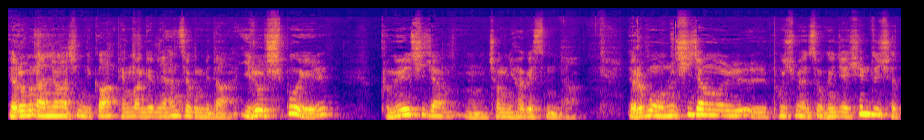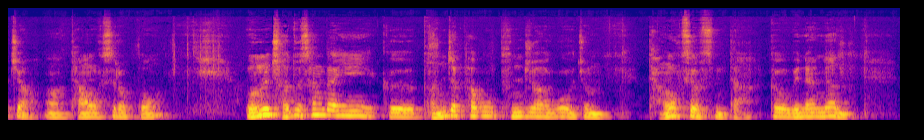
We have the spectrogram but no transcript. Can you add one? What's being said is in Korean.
여러분 안녕하십니까? 백만개의 한세구입니다. 1월 15일 금요일 시장 음, 정리하겠습니다. 여러분 오늘 시장을 보시면서 굉장히 힘드셨죠? 어, 당혹스럽고 오늘 저도 상당히 그 번잡하고 분주하고 좀 당혹스럽습니다. 그 왜냐하면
